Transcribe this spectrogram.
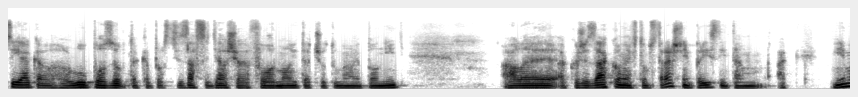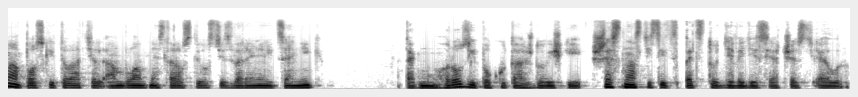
si aká hlúposť, taká proste zase ďalšia formalita, čo tu máme plniť. Ale akože zákon je v tom strašne prísny. Tam, ak nemá poskytovateľ ambulantnej starostlivosti zverejnený cenník, tak mu hrozí pokuta až do výšky 16 596 eur.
